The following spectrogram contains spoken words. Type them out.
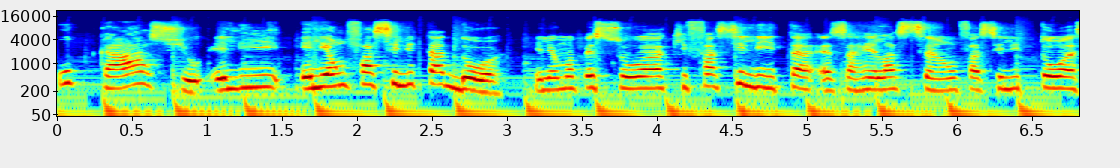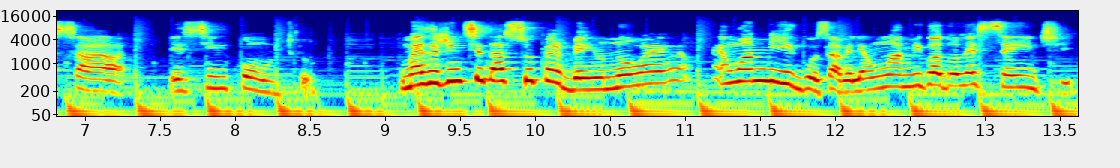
o Cássio, ele, ele é um facilitador. Ele é uma pessoa que facilita essa relação, facilitou essa, esse encontro. Mas a gente se dá super bem. O Noah é, é um amigo, sabe? Ele é um amigo adolescente.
